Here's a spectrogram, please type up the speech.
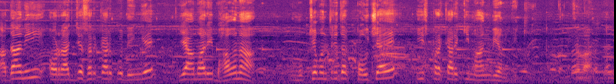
अदानी और राज्य सरकार को देंगे। ये हमारी भावना मुख्यमंत्री तक पहुँचाए, इस प्रकार की मांग भी हमने की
